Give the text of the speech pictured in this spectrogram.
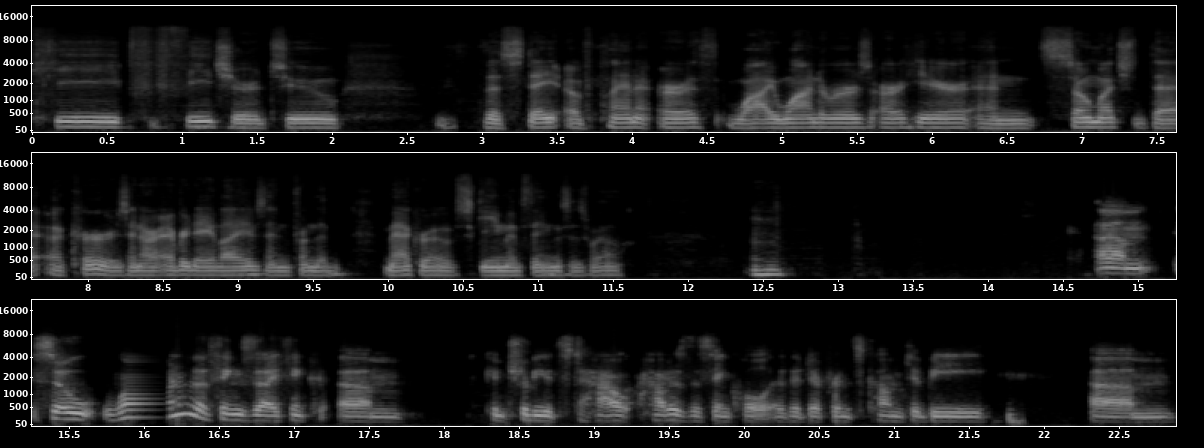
key feature to the state of planet Earth, why wanderers are here, and so much that occurs in our everyday lives and from the macro scheme of things as well. Um, so one of the things that I think um, contributes to how how does the sinkhole of the difference come to be? Um,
